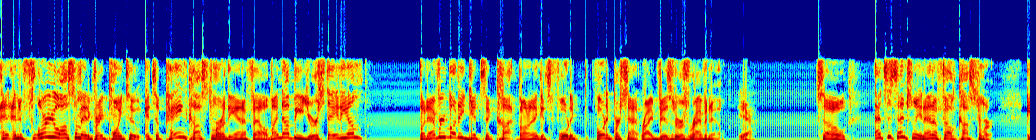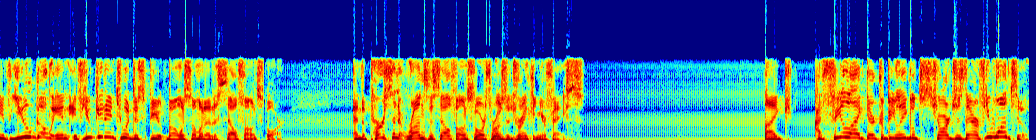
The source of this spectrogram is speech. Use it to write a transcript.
and, and Florio also made a great point too. It's a paying customer of the NFL. It might not be your stadium, but everybody gets a cut. Bone, I think it's 40 percent, right? Visitors revenue. yeah. So that's essentially an NFL customer. If you go in, if you get into a dispute, Bone, with someone at a cell phone store, and the person that runs the cell phone store throws a drink in your face, like I feel like there could be legal charges there if you want to.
